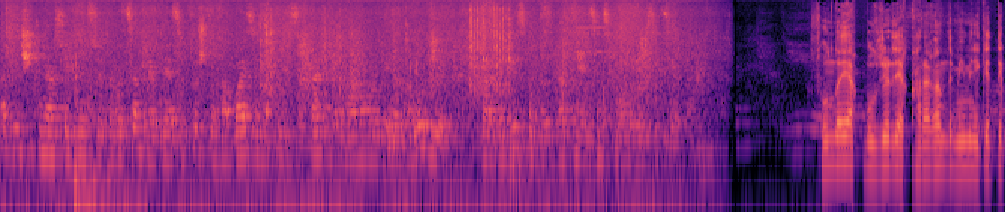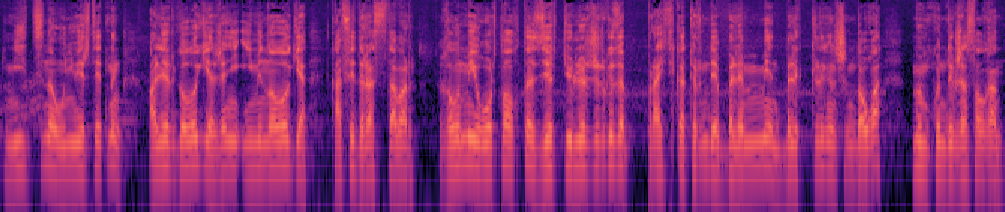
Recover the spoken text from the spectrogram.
отличительной особенностью этого центра является то, что на базе находится кафедра иммунологии и аллергологии Карагандинского государственного. Сондай ақ бұл жерде қарағанды мемлекеттік медицина университетінің аллергология және иммунология кафедрасы да бар. Ғылыми орталықта зерттеулер жүргізіп практика түрінде білімі мен біліктілігін шыңдауға мүмкіндік жасалған.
